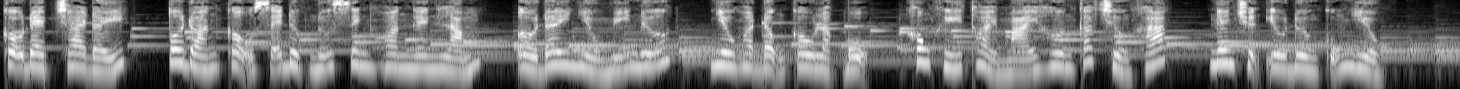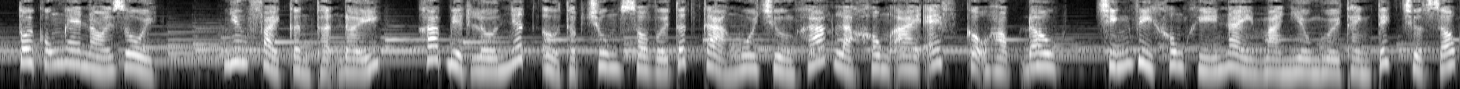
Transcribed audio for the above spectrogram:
Cậu đẹp trai đấy, tôi đoán cậu sẽ được nữ sinh hoan nghênh lắm, ở đây nhiều mỹ nữ, nhiều hoạt động câu lạc bộ, không khí thoải mái hơn các trường khác, nên chuyện yêu đương cũng nhiều. Tôi cũng nghe nói rồi, nhưng phải cẩn thận đấy, khác biệt lớn nhất ở thập trung so với tất cả ngôi trường khác là không ai ép cậu học đâu, chính vì không khí này mà nhiều người thành tích trượt dốc.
